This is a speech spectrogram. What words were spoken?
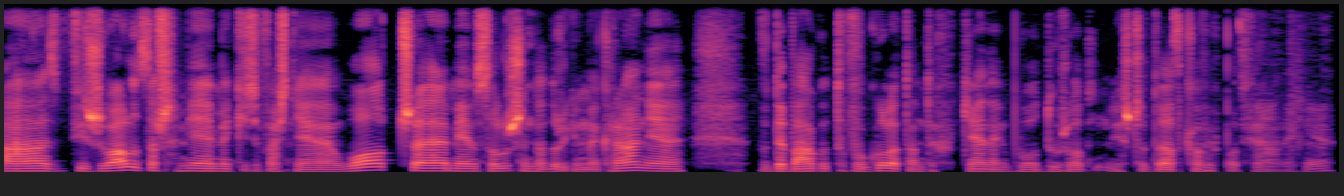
A z Visualu zawsze miałem jakieś właśnie watche, miałem Solution na drugim ekranie. W debugu to w ogóle tam tych okienek było dużo jeszcze dodatkowych potwieranych, nie?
